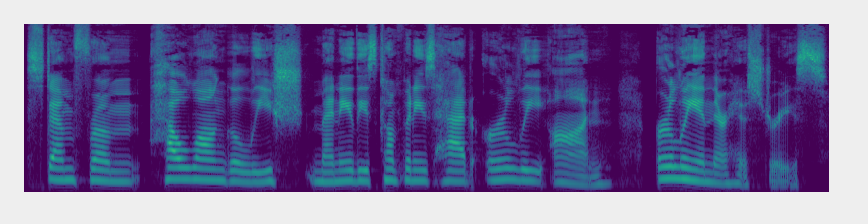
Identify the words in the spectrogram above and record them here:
stem from how long a leash many of these companies had early on, early in their histories?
